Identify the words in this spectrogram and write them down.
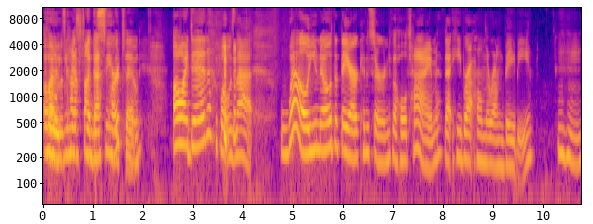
Oh, but it was you kind of fun the to see part the two. then. Oh, I did. What was that? Well, you know that they are concerned the whole time that he brought home the wrong baby. Mm-hmm.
